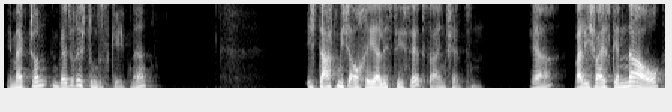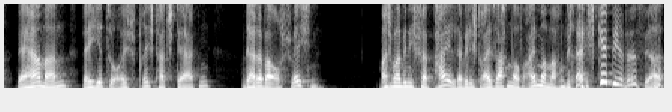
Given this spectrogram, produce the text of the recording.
Ihr merkt schon, in welche Richtung das geht, ne? Ich darf mich auch realistisch selbst einschätzen. Ja? Weil ich weiß genau, der Hermann, der hier zu euch spricht, hat Stärken und er hat aber auch Schwächen. Manchmal bin ich verpeilt, da will ich drei Sachen auf einmal machen. Vielleicht kennt ihr das, ja.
